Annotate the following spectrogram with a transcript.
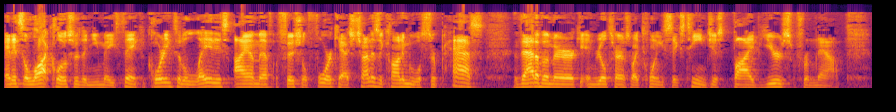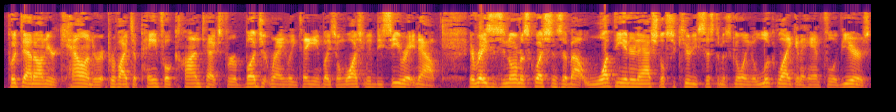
And it's a lot closer than you may think. According to the latest IMF official forecast, China's economy will surpass that of America in real terms by 2016, just five years from now. Put that on your calendar. It provides a painful context for a budget wrangling taking place in Washington DC right now. It raises enormous questions about what the international security system is going to look like in a handful of years.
